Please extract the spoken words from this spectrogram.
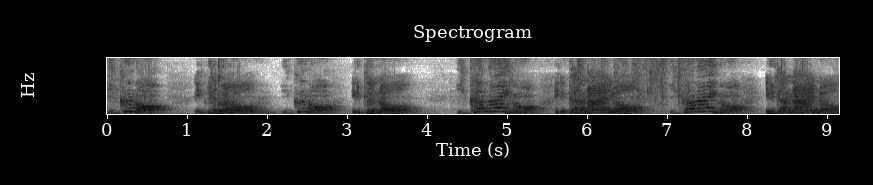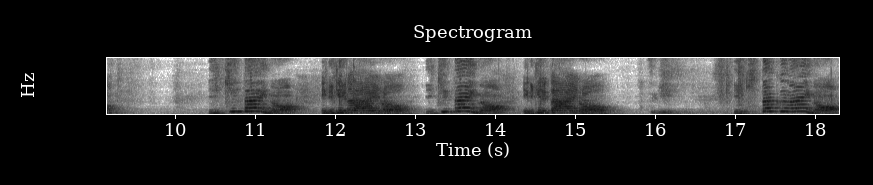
行くの行行くのうん行くの行くの 行かないの？行かないの？行かないの？行かないの？行きたいの？行きたいの？行きたいの？行きたいの？次。行きたくないの？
